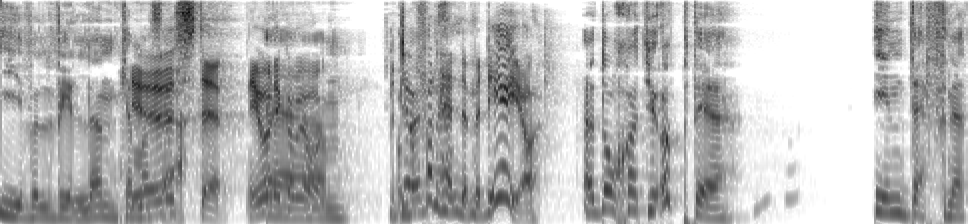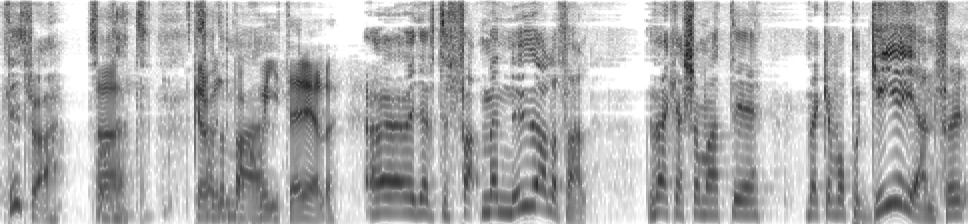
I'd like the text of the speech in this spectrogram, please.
Evil Villain kan man säga. Just det. Jo, det kommer jag ihåg. Vad fan hände med det ja? De sköt ju upp det indefinitely tror jag. Så Ja. sätt. Ska Så de inte bara skita i det eller? Ja, Jag vet inte, men nu i alla fall. Det verkar som att det verkar vara på G igen. För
